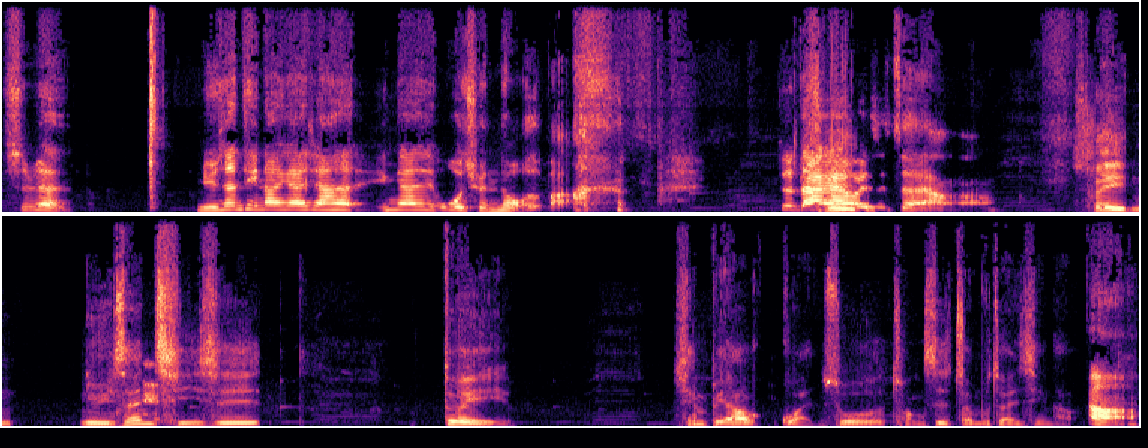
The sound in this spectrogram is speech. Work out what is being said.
是不是很？女生听到应该现在应该握拳头了吧？就大概会是这样啊。所以女生其实对，先不要管说床事专不专心好，嗯，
